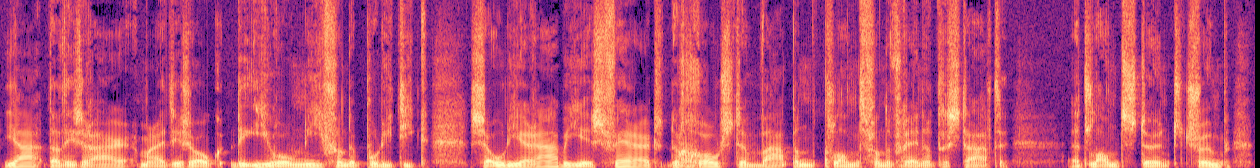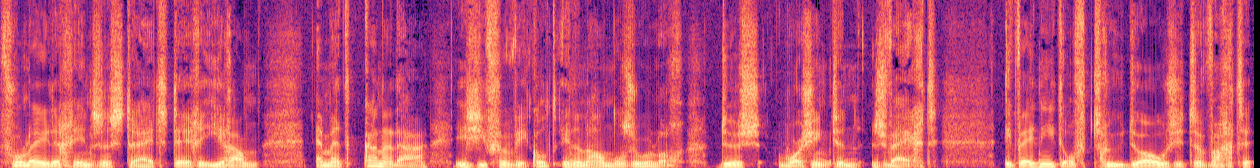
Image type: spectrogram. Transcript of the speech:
Ja, dat is raar, maar het is ook de ironie van de politiek. Saoedi-Arabië is veruit de grootste wapenklant van de Verenigde Staten. Het land steunt Trump volledig in zijn strijd tegen Iran. En met Canada is hij verwikkeld in een handelsoorlog. Dus Washington zwijgt. Ik weet niet of Trudeau zit te wachten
